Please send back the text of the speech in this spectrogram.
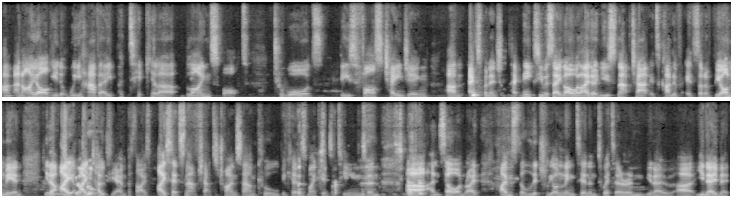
Um, and I argue that we have a particular blind spot towards these fast changing um, exponential techniques. You were saying, "Oh well, I don't use Snapchat. It's kind of it's sort of beyond me." And you know, I I totally empathize. I said Snapchat to try and sound cool because my kids are teens and uh, and so on. Right? I'm still literally on LinkedIn and Twitter and you know, uh, you name it.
